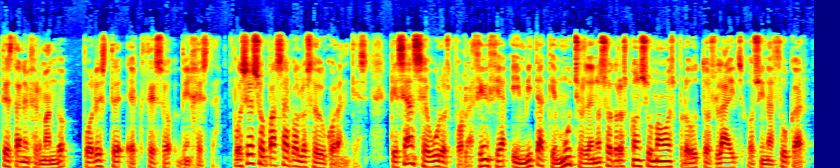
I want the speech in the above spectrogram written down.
te están enfermando por este exceso de ingesta. Pues eso pasa con los edulcorantes. Que sean seguros por la ciencia invita a que muchos de nosotros consumamos productos light o sin azúcar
